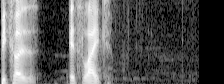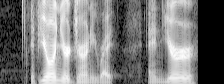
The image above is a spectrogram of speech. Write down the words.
Because it's like if you're on your journey, right? And you're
